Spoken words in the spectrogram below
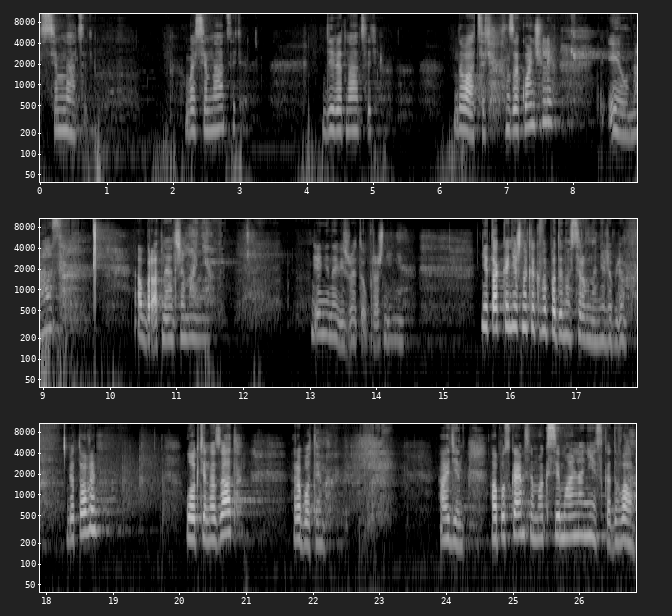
семнадцать, восемнадцать, девятнадцать, двадцать. Закончили. И у нас обратное отжимание. Я ненавижу это упражнение. Не так, конечно, как выпады, но все равно не люблю. Готовы? Локти назад. Работаем. Один. Опускаемся максимально низко. Два.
